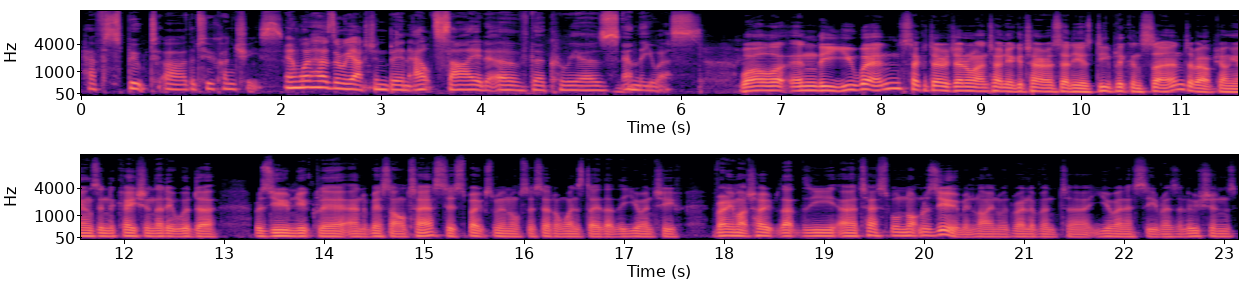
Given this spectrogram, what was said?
have spooked uh, the two countries. And what has the reaction been outside of the Koreas and the U.S.? Well, in the UN, Secretary General Antonio Guterres said he is deeply concerned about Pyongyang's indication that it would uh, resume nuclear and missile tests. His spokesman also said on Wednesday that the UN chief very much hoped that the uh, tests will not resume in line with relevant uh, UNSC resolutions.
